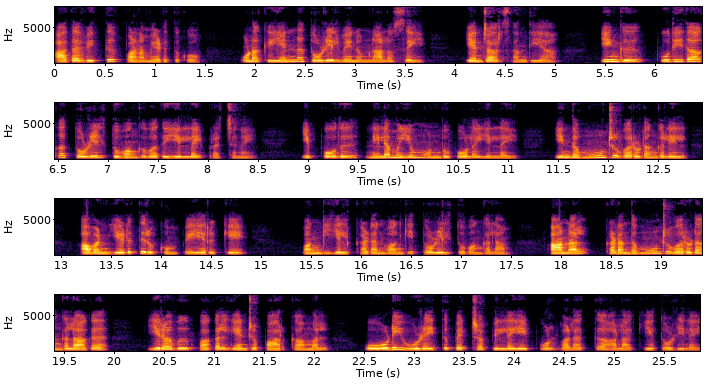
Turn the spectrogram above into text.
அதை வித்து பணம் எடுத்துக்கோ. உனக்கு என்ன தொழில் வேணும்னாலும் செய் என்றார் சந்தியா. இங்கு புதிதாக தொழில் துவங்குவது இல்லை பிரச்சனை. இப்போது நிலைமையும் முன்பு போல இல்லை. இந்த மூன்று வருடங்களில் அவன் எடுத்திருக்கும் பெயருக்கே வங்கியில் கடன் வாங்கி தொழில் துவங்கலாம். ஆனால் கடந்த மூன்று வருடங்களாக இரவு பகல் என்று பார்க்காமல் ஓடி உழைத்து பெற்ற பிள்ளையைப் போல் வளர்த்து ஆளாக்கிய தொழிலை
